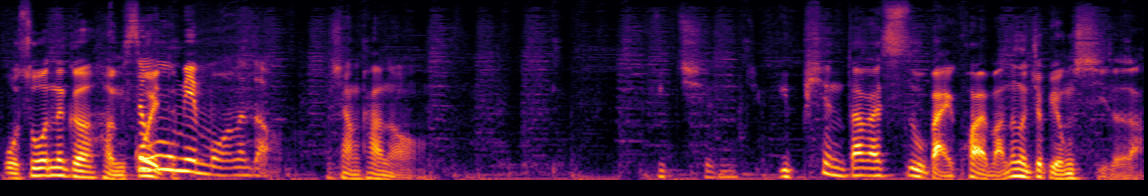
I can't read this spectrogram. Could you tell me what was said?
我说那个很贵的生物面膜那种，我想想看哦，一千。一片大概四五百块吧，那个就不用洗了啦。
